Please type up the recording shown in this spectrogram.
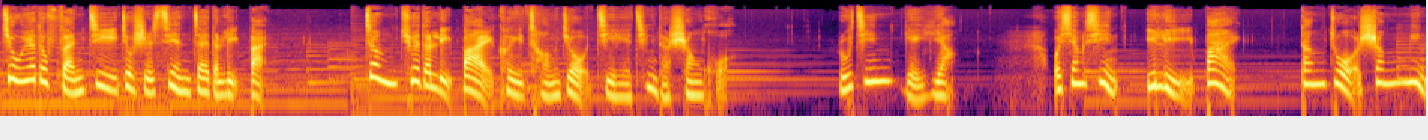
旧约的燔祭就是现在的礼拜。正确的礼拜可以成就洁净的生活，如今也一样。我相信以礼拜当做生命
